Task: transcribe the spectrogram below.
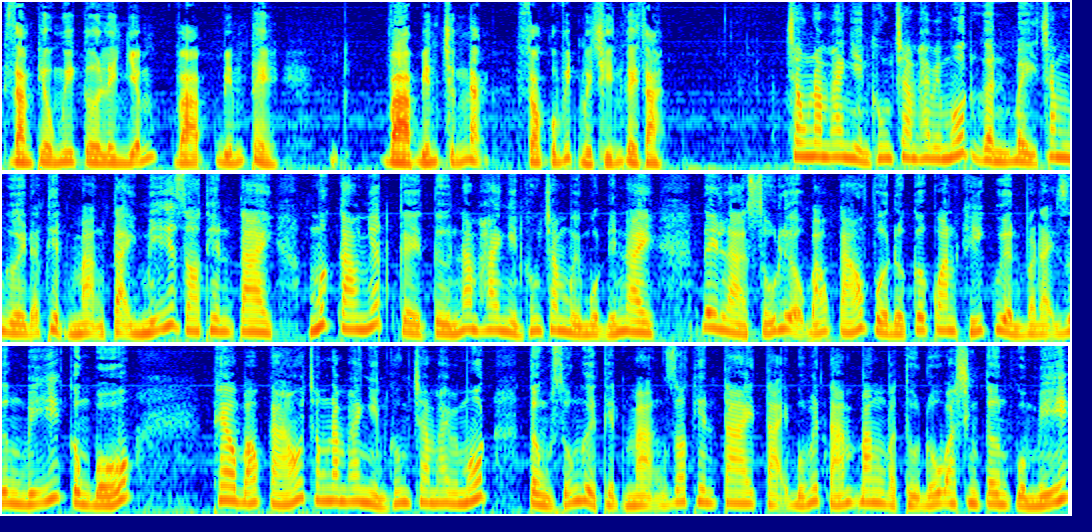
giảm thiểu nguy cơ lây nhiễm và biến thể và biến chứng nặng do COVID-19 gây ra. Trong năm 2021, gần 700 người đã thiệt mạng tại Mỹ do thiên tai, mức cao nhất kể từ năm 2011 đến nay. Đây là số liệu báo cáo vừa được Cơ quan Khí quyển và Đại dương Mỹ công bố. Theo báo cáo, trong năm 2021, tổng số người thiệt mạng do thiên tai tại 48 bang và thủ đô Washington của Mỹ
